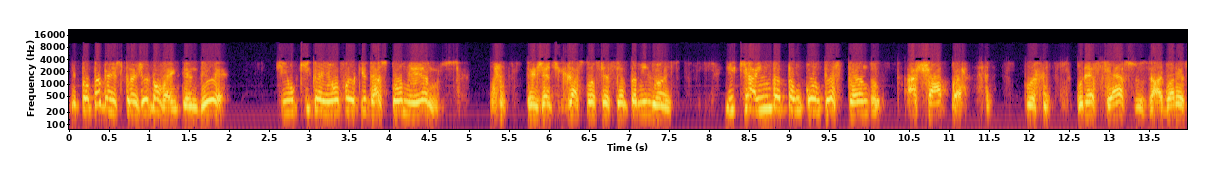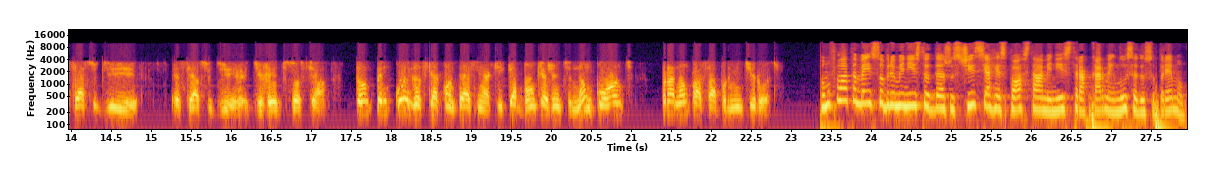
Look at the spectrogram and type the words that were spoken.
Então também o estrangeiro não vai entender que o que ganhou foi o que gastou menos. Tem gente que gastou 60 milhões e que ainda estão contestando a chapa por, por excessos, agora excesso de excesso de, de rede social. Então tem coisas que acontecem aqui que é bom que a gente não conte para não passar por mentiroso. Vamos falar também sobre o ministro da Justiça e a resposta à ministra Carmen Lúcia do Supremo?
